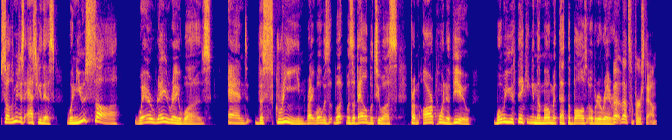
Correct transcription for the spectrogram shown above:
So let me just ask you this. When you saw where Ray Ray was and the screen, right? What was what was available to us from our point of view? What were you thinking in the moment that the ball's over to Ray Ray? That, that's a first down.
